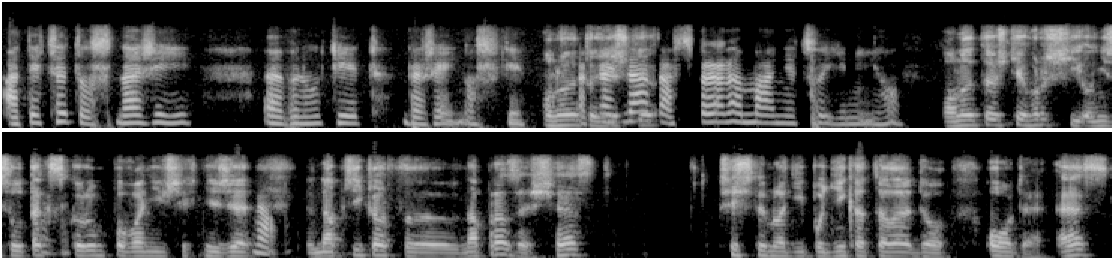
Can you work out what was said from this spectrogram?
a teď se to snaží vnutit veřejnosti. Ono je to a každá ještě... ta strana má něco jiného. Ono je to ještě horší. Oni jsou tak skorumpovaní všichni, že no. například eh, na Praze 6 přišli mladí podnikatelé do ODS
